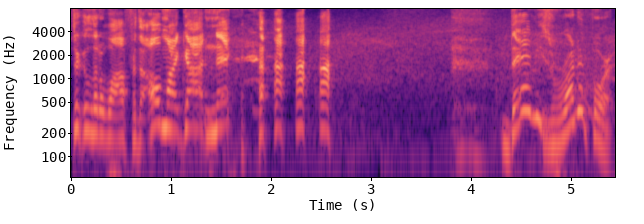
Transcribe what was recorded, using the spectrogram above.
Took a little while for the. Oh my god, Nick! Damn, he's running for it.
